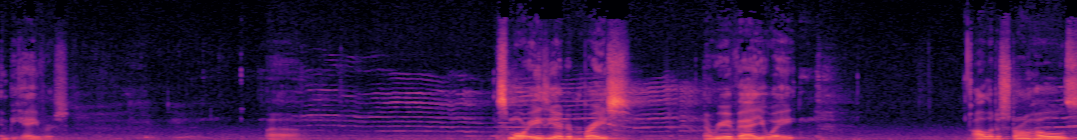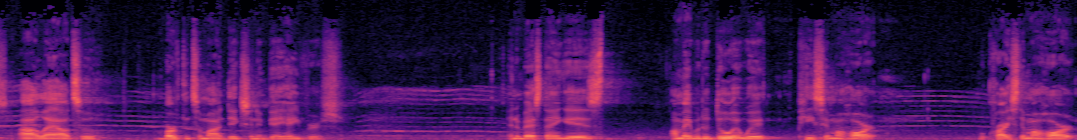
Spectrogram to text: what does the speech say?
and behaviors. Uh, it's more easier to embrace and reevaluate all of the strongholds I allowed to birth into my addiction and behaviors. And the best thing is, I'm able to do it with peace in my heart, with Christ in my heart.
